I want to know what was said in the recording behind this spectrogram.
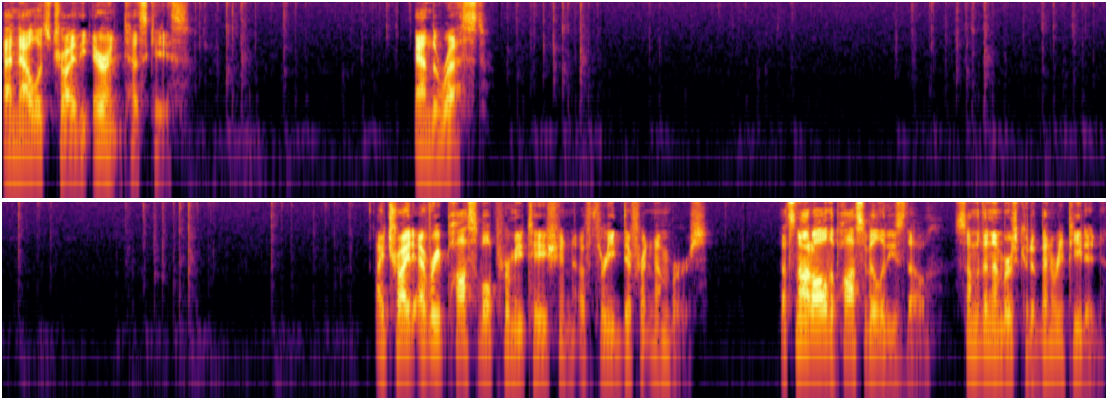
And now let's try the errant test case. And the rest. I tried every possible permutation of three different numbers. That's not all the possibilities, though. Some of the numbers could have been repeated.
